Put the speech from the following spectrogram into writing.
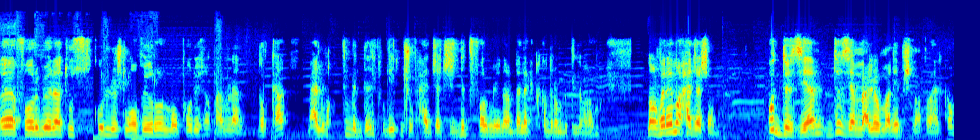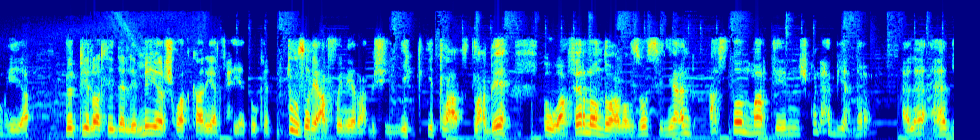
أه فورمولا توس كلش l'environnement pollution فهم لا دركا مع الوقت تبدلت وليت نشوف حاجات جدد فورمولا بالك نقدروا نبدلوهم. donc vraiment حاجة شابه وال deuxième deuxième معلومة اللي باش نعطوها لكم هي le pilote اللي دار les meilleurs choix carrière في حياته كان toujours يعرف وين يروح باش يطلع تطلع به هو فرناندو الونزو signé عند استون مارتين شكون حاب يهضر؟ على هاد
